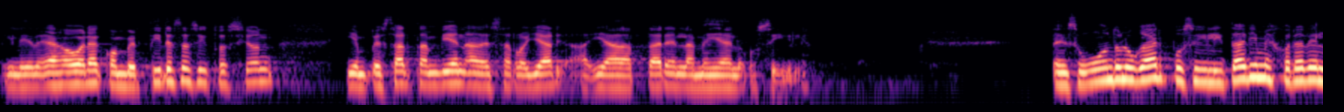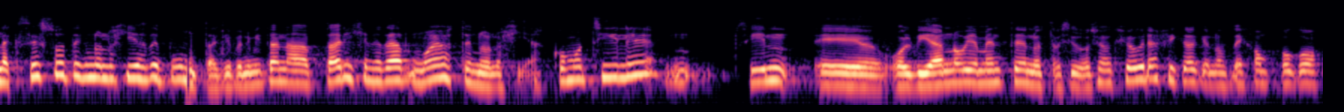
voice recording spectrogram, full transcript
Y la idea es ahora convertir esa situación y empezar también a desarrollar y adaptar en la medida de lo posible. En segundo lugar, posibilitar y mejorar el acceso a tecnologías de punta que permitan adaptar y generar nuevas tecnologías. Como Chile, sin eh, olvidarnos obviamente nuestra situación geográfica que nos deja un poco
